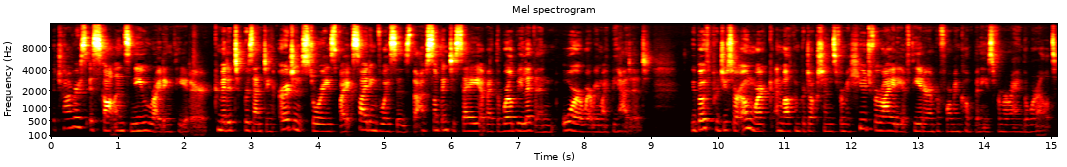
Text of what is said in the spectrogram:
The Traverse is Scotland's new writing theatre, committed to presenting urgent stories by exciting voices that have something to say about the world we live in or where we might be headed. We both produce our own work and welcome productions from a huge variety of theatre and performing companies from around the world.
